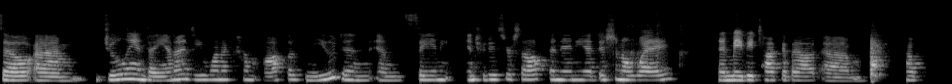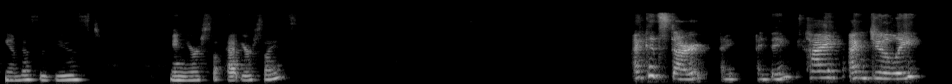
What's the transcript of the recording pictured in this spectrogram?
So um, Julie and Diana, do you want to come off of mute and, and say any, introduce yourself in any additional way? And maybe talk about um, how Canvas is used in your at your sites? I could start, I, I think. Hi, I'm Julie,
